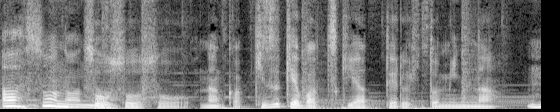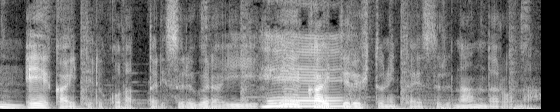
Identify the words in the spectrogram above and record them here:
あそうなんだ。そうそうそう。なんか気づけば付き合ってる人みんなうん、絵描いてる子だったりするぐらい絵描いてる人に対するなんだろうな。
